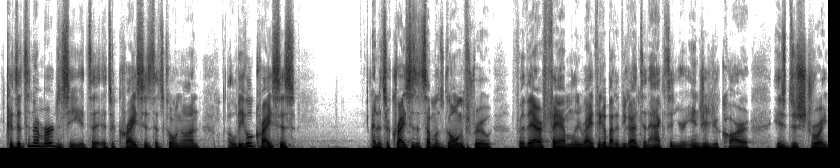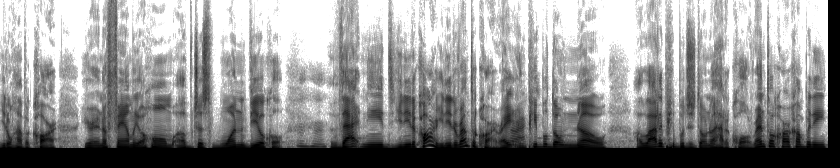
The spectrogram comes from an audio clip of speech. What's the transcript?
because it's an emergency. It's a it's a crisis that's going on, a legal crisis and it's a crisis that someone's going through for their family, right? Think about it. If you got into an accident, you're injured, your car is destroyed, you don't have a car. You're in a family, a home of just one vehicle. Mm-hmm. That needs you need a car. You need a rental car, right? And people don't know A lot of people just don't know how to call a rental car company.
